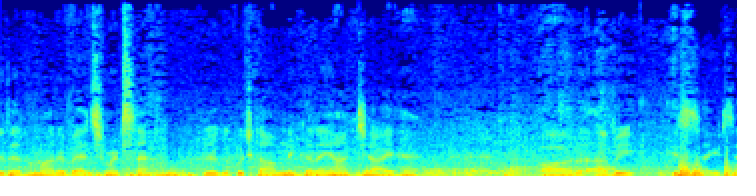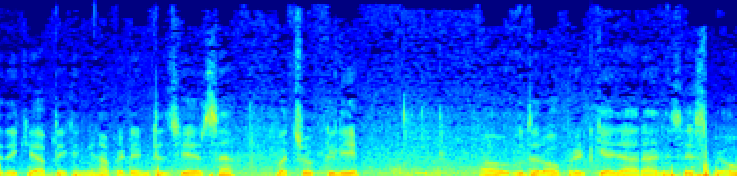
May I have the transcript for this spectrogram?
इधर हमारे बैचमेट्स हैं, जो कि कुछ काम नहीं कर रहे हैं, यहाँ चाय है। और अभी इस साइड से देखिए, आप देखेंगे यहाँ पे डेंटल चेयर्स हैं बच्चों के लिए। और उधर ऑपरेट किया जा रहा है, जैसे इस पर ओ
